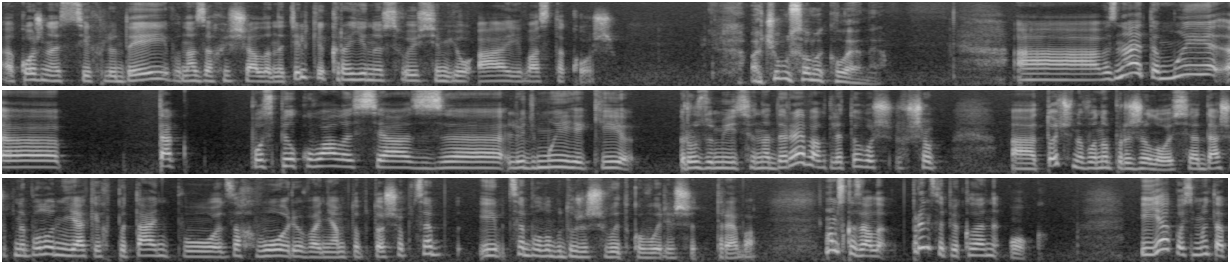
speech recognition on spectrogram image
е, кожна з цих людей вона захищала не тільки країну і свою сім'ю, а й вас також. А чому саме клени? А, ви знаєте, ми е, так поспілкувалися з людьми, які розуміються на деревах, для того, щоб точно воно прижилося, да, щоб не було ніяких питань по захворюванням, тобто, щоб це і це було б дуже швидко вирішити треба. Нам сказали, в принципі, клени ок. І якось ми так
